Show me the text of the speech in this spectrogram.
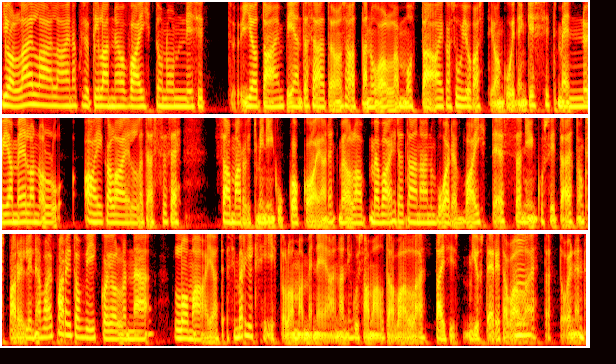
jollain lailla aina kun se tilanne on vaihtunut, niin sitten jotain pientä säätöä on saattanut olla, mutta aika sujuvasti on kuitenkin sitten mennyt ja meillä on ollut aika lailla tässä se sama rytmi niin kuin koko ajan, että me, ollaan, me vaihdetaan aina vuoden vaihteessa niin kuin sitä, että onko parillinen vai pariton viikko, jolloin nämä lomaajat, esimerkiksi hiihtoloma menee aina niin kuin samalla tavalla, tai siis just eri tavalla, mm. että toinen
